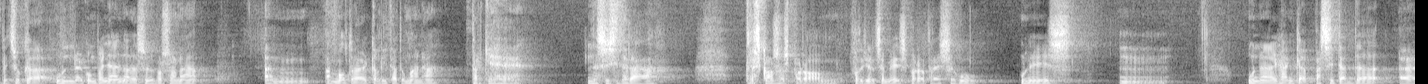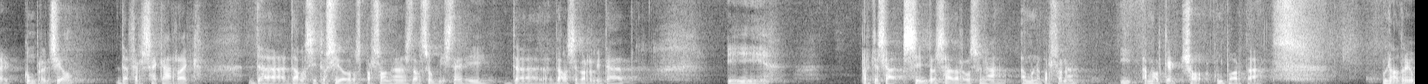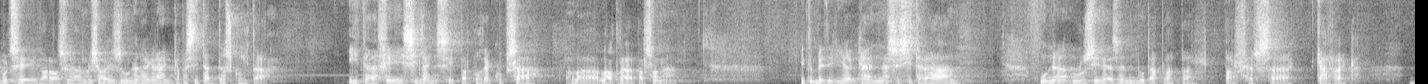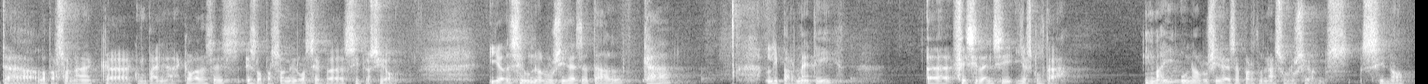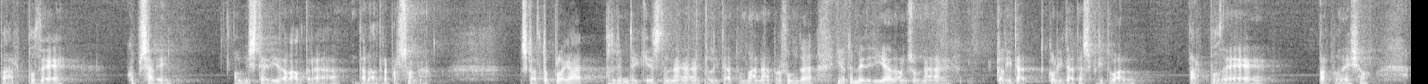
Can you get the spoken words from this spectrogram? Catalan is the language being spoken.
Penso que un acompanyant ha de ser una persona amb, amb molta qualitat humana perquè necessitarà tres coses, però podrien ser més, però tres segur. Una és mm, una gran capacitat de eh, comprensió, de fer-se càrrec de, de la situació de les persones, del seu misteri, de, de la seva realitat i perquè sempre s'ha de relacionar amb una persona i amb el que això comporta. Un altre que potser va relacionat amb això és una gran capacitat d'escoltar i de fer silenci per poder copsar l'altra la, persona. I també diria que necessitarà una lucidesa notable per, per fer-se càrrec de la persona que acompanya, que a vegades és, és la persona i la seva situació. I ha de ser una lucidesa tal que li permeti eh, fer silenci i escoltar. Mai una lucidesa per donar solucions, sinó per poder copsar bé el misteri de l'altra persona. Esclar, tot plegat podríem dir que és d'una qualitat humana profunda, jo també diria doncs, una qualitat, qualitat espiritual per poder, per poder això,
